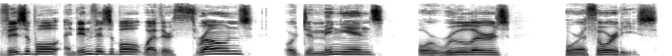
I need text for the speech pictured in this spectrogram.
visible and invisible, whether thrones or dominions or rulers or authorities.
